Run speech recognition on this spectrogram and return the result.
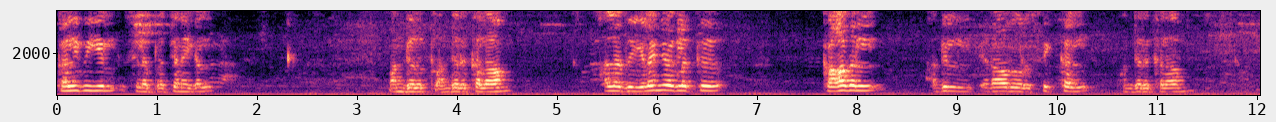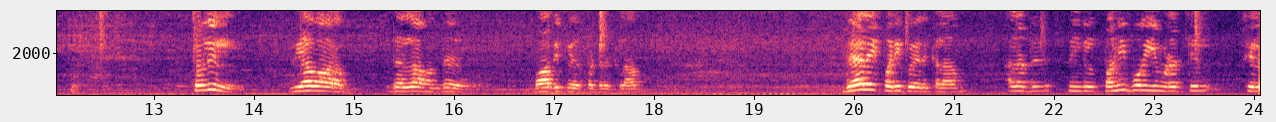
கல்வியில் சில பிரச்சனைகள் வந்திரு வந்திருக்கலாம். அல்லது இளைஞர்களுக்கு காதல் அதில் ஏதாவது ஒரு சிக்கல் வந்திருக்கலாம். தொழில் வியாபாரம் இதெல்லாம் வந்து பாதிப்பு ஏற்பட்டிருக்கலாம். வேலை பறிப்பு இருக்கலாம். அல்லது நீங்கள் பணிபுரியும் இடத்தில் சில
